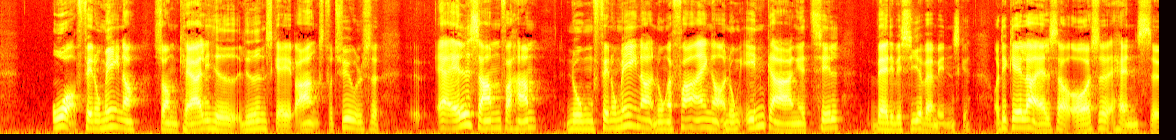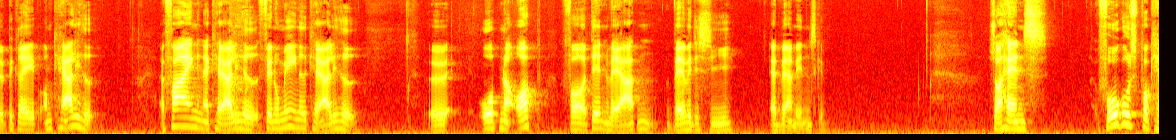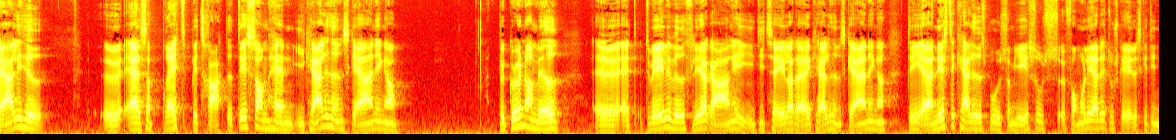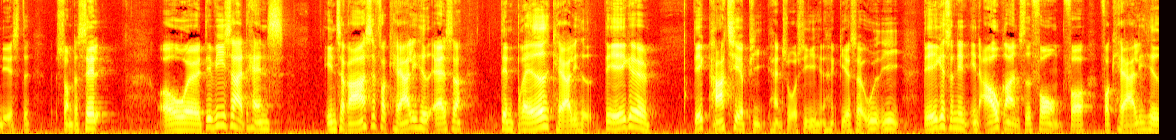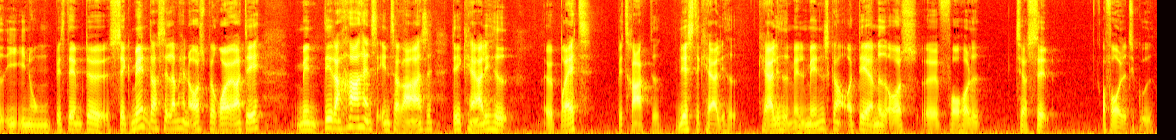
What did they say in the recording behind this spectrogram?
ord, fænomener som kærlighed, lidenskab, angst, fortvivlelse, øh, er alle sammen for ham nogle fænomener, nogle erfaringer og nogle indgange til, hvad det vil sige at være menneske. Og det gælder altså også hans øh, begreb om kærlighed. Erfaringen af kærlighed, fænomenet kærlighed, øh, åbner op for den verden, hvad vil det sige at være menneske? Så hans fokus på kærlighed øh, er altså bredt betragtet. Det, som han i kærlighedens gerninger begynder med øh, at dvæle ved flere gange i de taler, der er i kærlighedens gerninger, det er næste kærlighedsbud, som Jesus øh, formulerer det, du skal elske din næste som dig selv. Og øh, det viser, at hans interesse for kærlighed, altså den brede kærlighed. Det er ikke, det er ikke parterapi, han så at sige giver sig ud i. Det er ikke sådan en, en afgrænset form for, for kærlighed i, i nogle bestemte segmenter, selvom han også berører det. Men det, der har hans interesse, det er kærlighed øh, bredt betragtet. Næste kærlighed. Kærlighed mellem mennesker, og dermed også øh, forholdet til os selv og forholdet til Gud.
